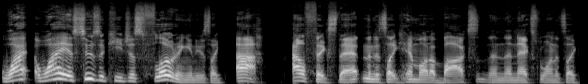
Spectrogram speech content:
why why is Suzuki just floating? And he was like, ah, I'll fix that. And then it's like him on a box. And then the next one, it's like,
